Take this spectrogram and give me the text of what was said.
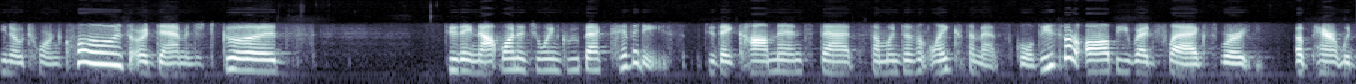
you know torn clothes or damaged goods do they not want to join group activities? Do they comment that someone doesn't like them at school? These would all be red flags where a parent would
